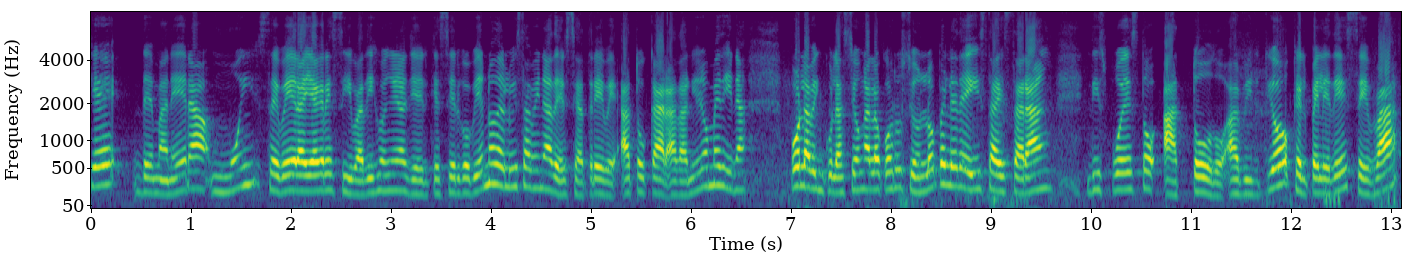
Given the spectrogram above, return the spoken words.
que de manera muy severa y agresiva dijo en el ayer que si el gobierno de Luis Abinader se atreve a tocar a Danilo Medina por la vinculación a la corrupción, los PLDistas estarán dispuestos a todo. Advirtió que el PLD se va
